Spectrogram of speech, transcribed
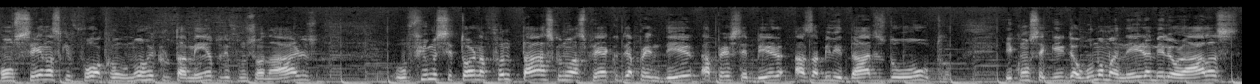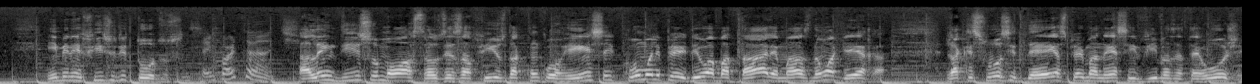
com cenas que focam no recrutamento de funcionários. O filme se torna fantástico no aspecto de aprender a perceber as habilidades do outro e conseguir de alguma maneira melhorá-las em benefício de todos. Isso é importante. Além disso, mostra os desafios da concorrência e como ele perdeu a batalha, mas não a guerra, já que suas ideias permanecem vivas até hoje,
